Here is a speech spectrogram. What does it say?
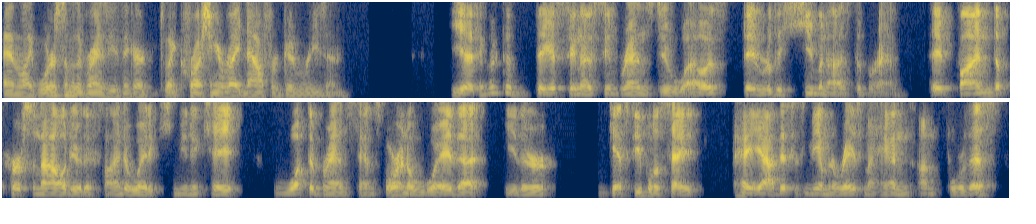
And like what are some of the brands that you think are like crushing it right now for good reason? Yeah, I think like the biggest thing that I've seen brands do well is they really humanize the brand. They find the personality or they find a way to communicate what the brand stands for in a way that either gets people to say, Hey, yeah, this is me. I'm going to raise my hand. I'm for this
